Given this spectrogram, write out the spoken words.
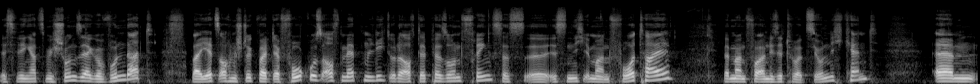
Deswegen hat es mich schon sehr gewundert, weil jetzt auch ein Stück weit der Fokus auf Mappen liegt oder auf der Person Frings. Das äh, ist nicht immer ein Vorteil, wenn man vor allem die Situation nicht kennt. Ähm,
